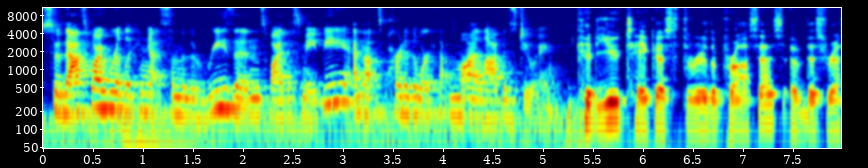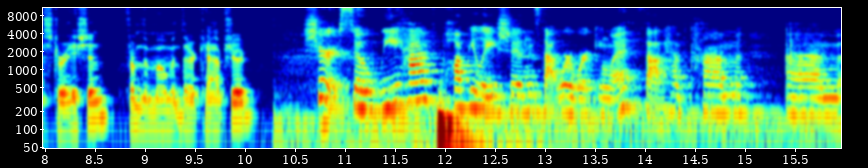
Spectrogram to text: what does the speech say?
So that's why we're looking at some of the reasons why this may be, and that's part of the work that my lab is doing. Could you take us through the process of this restoration from the moment they're captured? Sure. So we have populations that we're working with that have come um,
